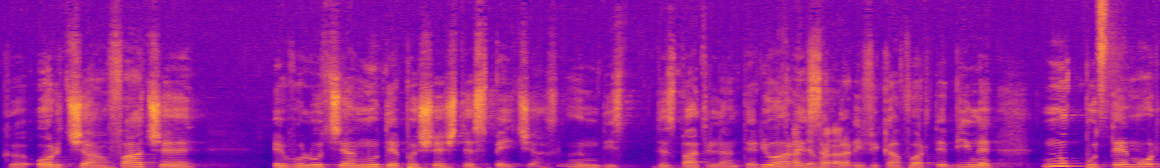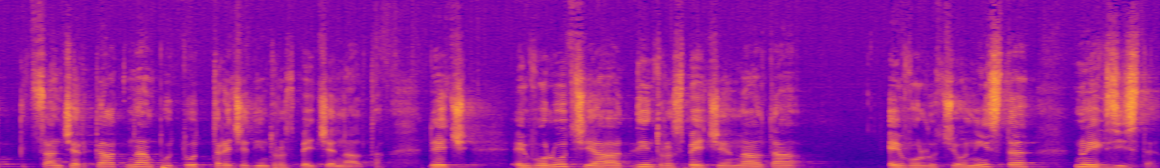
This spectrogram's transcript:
că orice am face, evoluția nu depășește specia. În dezbaterile anterioare s-a clarificat foarte bine, nu putem, oricât s-a încercat, n-am putut trece dintr-o specie în alta. Deci, evoluția dintr-o specie în alta, evoluționistă, nu există.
